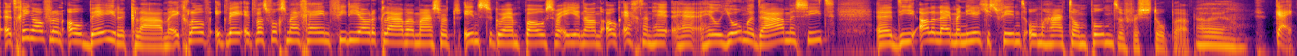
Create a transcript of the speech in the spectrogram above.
het ging over een OB-reclame. Ik geloof, ik weet, het was volgens mij geen videoreclame, maar een soort Instagram-post waarin je dan ook echt een he he heel jonge dame ziet die allerlei maniertjes vindt om haar tampon te verstoppen. Oh ja. Kijk,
